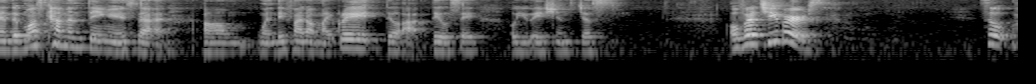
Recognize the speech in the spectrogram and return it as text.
And the most common thing is that um, when they find out my grade, they'll, uh, they'll say, oh, you Asians just overachievers. So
